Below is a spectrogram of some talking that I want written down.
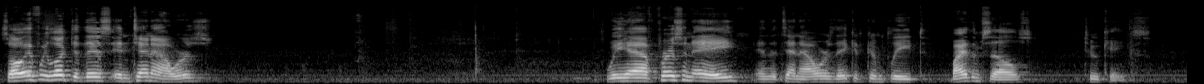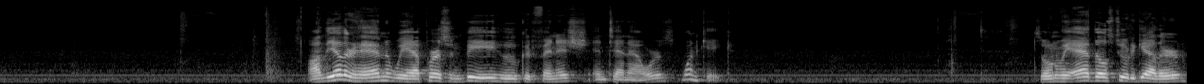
So if we looked at this in 10 hours, we have person A in the 10 hours, they could complete by themselves two cakes. On the other hand, we have person B who could finish in 10 hours one cake. So when we add those two together,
